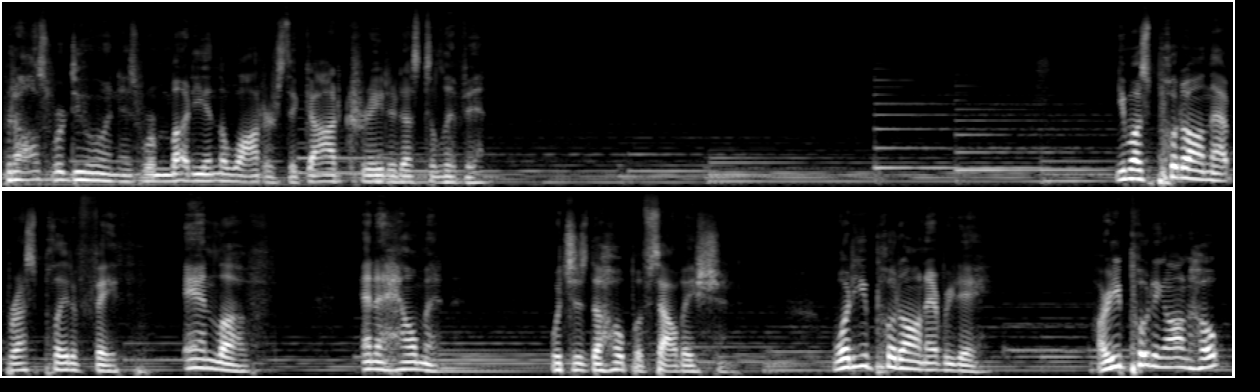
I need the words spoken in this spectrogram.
But all we're doing is we're muddying the waters that God created us to live in. You must put on that breastplate of faith and love and a helmet, which is the hope of salvation. What do you put on every day? Are you putting on hope?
